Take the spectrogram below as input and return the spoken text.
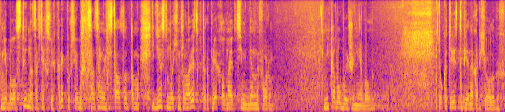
мне было стыдно за всех своих коллег, потому что я был, стал там, единственным научным журналистом, который приехал на этот семидневный форум. Никого больше не было. Только 300 пьяных археологов.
